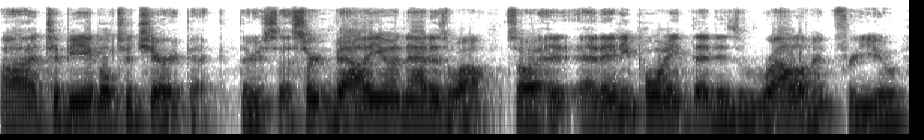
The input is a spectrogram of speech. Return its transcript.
uh, to be able to cherry pick. There's a certain value in that as well. So at, at any point that is relevant for you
